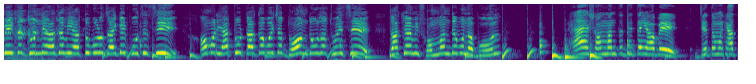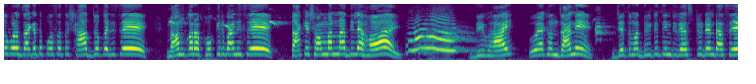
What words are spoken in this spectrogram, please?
মেয়েটার জন্য আজ আমি এত বড় জায়গায় পৌঁছেছি আমার এত টাকা পয়সা ধন দৌলত হয়েছে তাকে আমি সম্মান দেব না বল? হ্যাঁ সম্মান তো দিতেই হবে। যে তোমাকে এত বড় জায়গাতে পৌঁছাতে সাহায্য করেছে নাম করা ফকির বানিয়েছে তাকে সম্মান না দিলে হয়। দি ভাই ও এখন জানে যে তোমার দুইটা তিনটি রেস্টুরেন্ট আছে।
